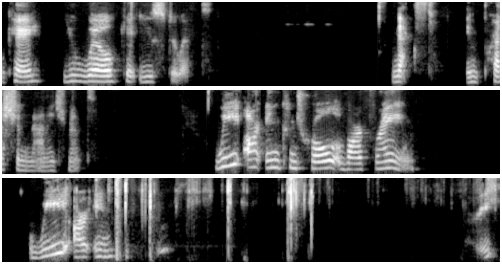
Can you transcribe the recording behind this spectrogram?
okay? You will get used to it. Next, impression management. We are in control of our frame. We are in sorry.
